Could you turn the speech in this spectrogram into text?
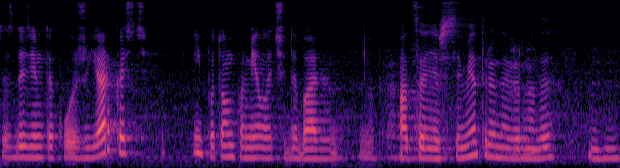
создадим такую же яркость и потом по мелочи добавим. Оценишь симметрию, наверное, да? Мгм.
